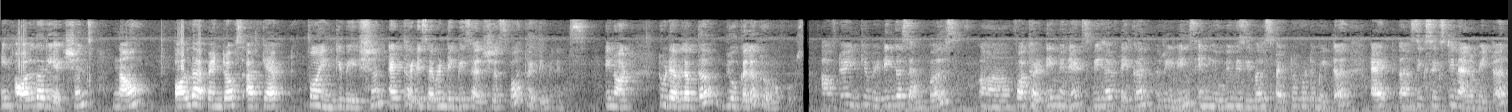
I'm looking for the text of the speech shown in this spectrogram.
in all the reactions. Now all the drops are kept for incubation at 37 degrees Celsius for 30 minutes in order to develop the blue color chromophores. After incubating the samples, uh, for 30 minutes we have taken readings in UV visible spectrophotometer at uh, 660 nanometer.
